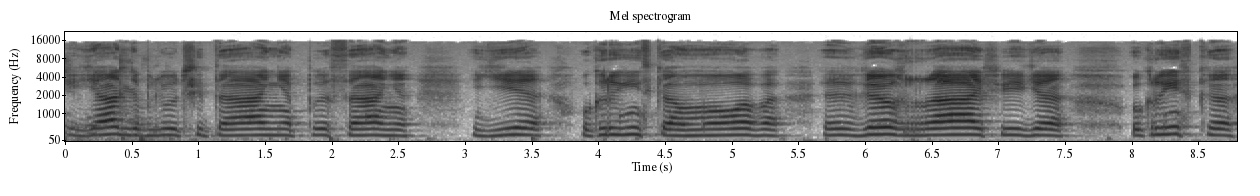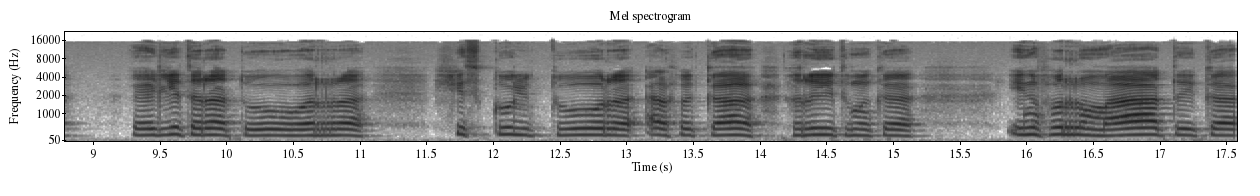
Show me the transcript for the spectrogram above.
Я люблю читання, писання, є українська мова, е, географія, українська е, література, фізкультура, ЛФК, ритмика, інформатика.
